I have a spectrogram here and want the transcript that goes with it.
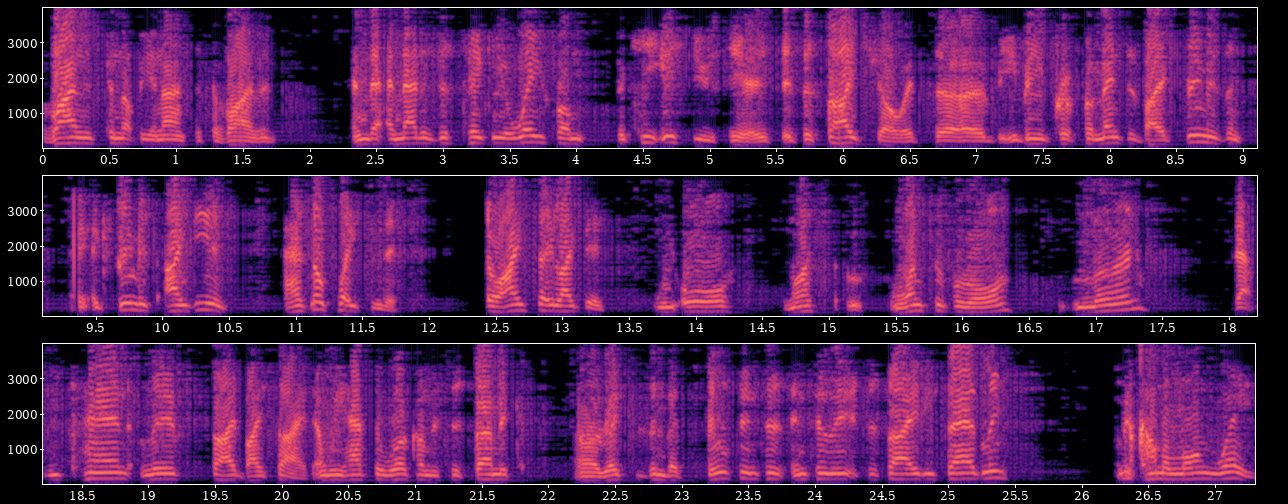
violence cannot be an answer to violence. And that, and that is just taking away from the key issues here. It's, it's a sideshow. It's uh, being fermented by extremism, extremist ideas. Has no place in this. So I say like this: we all must, once and for all, learn that we can live side by side, and we have to work on the systemic uh, racism that's built into into the society. Sadly, we've come a long way,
